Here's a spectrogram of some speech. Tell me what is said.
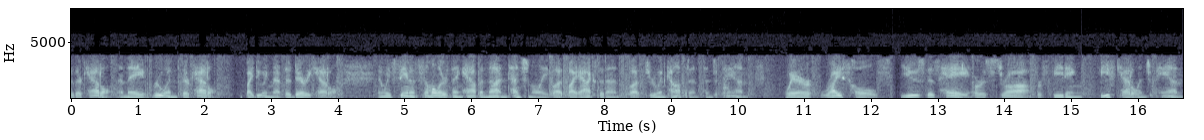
to their cattle, and they ruined their cattle by doing that, their dairy cattle. And we've seen a similar thing happen, not intentionally, but by accident, but through incompetence in Japan, where rice hulls used as hay or as straw for feeding beef cattle in Japan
